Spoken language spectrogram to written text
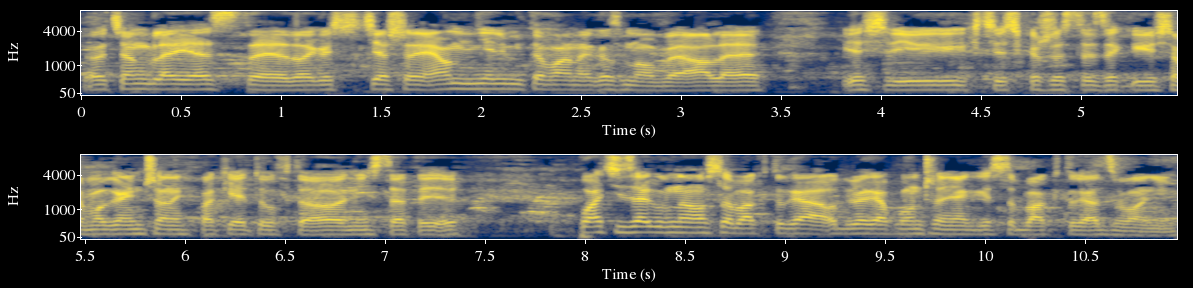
To ciągle jest, e, dlatego się cieszę. Ja mam nielimitowane rozmowy, ale jeśli chcesz korzystać z jakichś tam ograniczonych pakietów, to niestety płaci zarówno osoba, która odbiera połączenie, jak i osoba, która dzwoni.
